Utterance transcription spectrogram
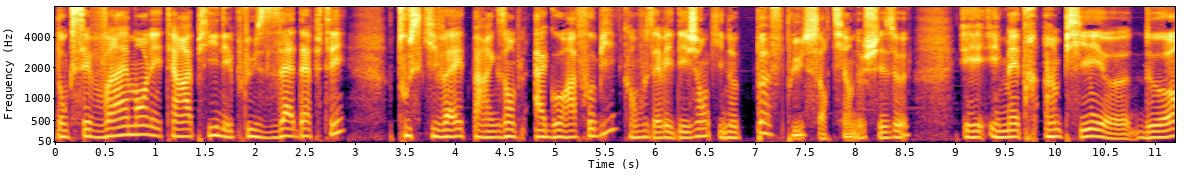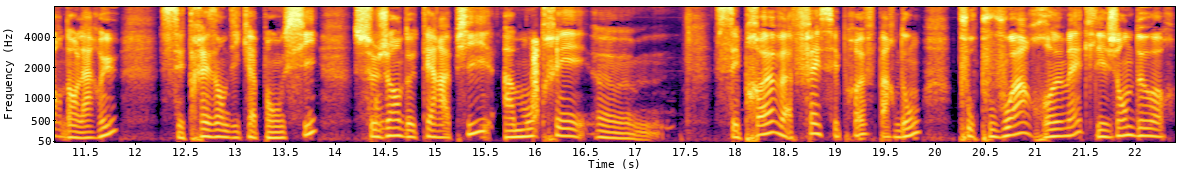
Donc c'est vraiment les thérapies les plus adaptées. Tout ce qui va être par exemple agoraphobie, quand vous avez des gens qui ne peuvent plus sortir de chez eux et, mettre un pied euh, dehors dans la rue, c'est très handicapant aussi. Ce genre de thérapie a montré euh, ses preuves, a fait ses preuves, pardon, pour pouvoir remettre les gens dehors.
